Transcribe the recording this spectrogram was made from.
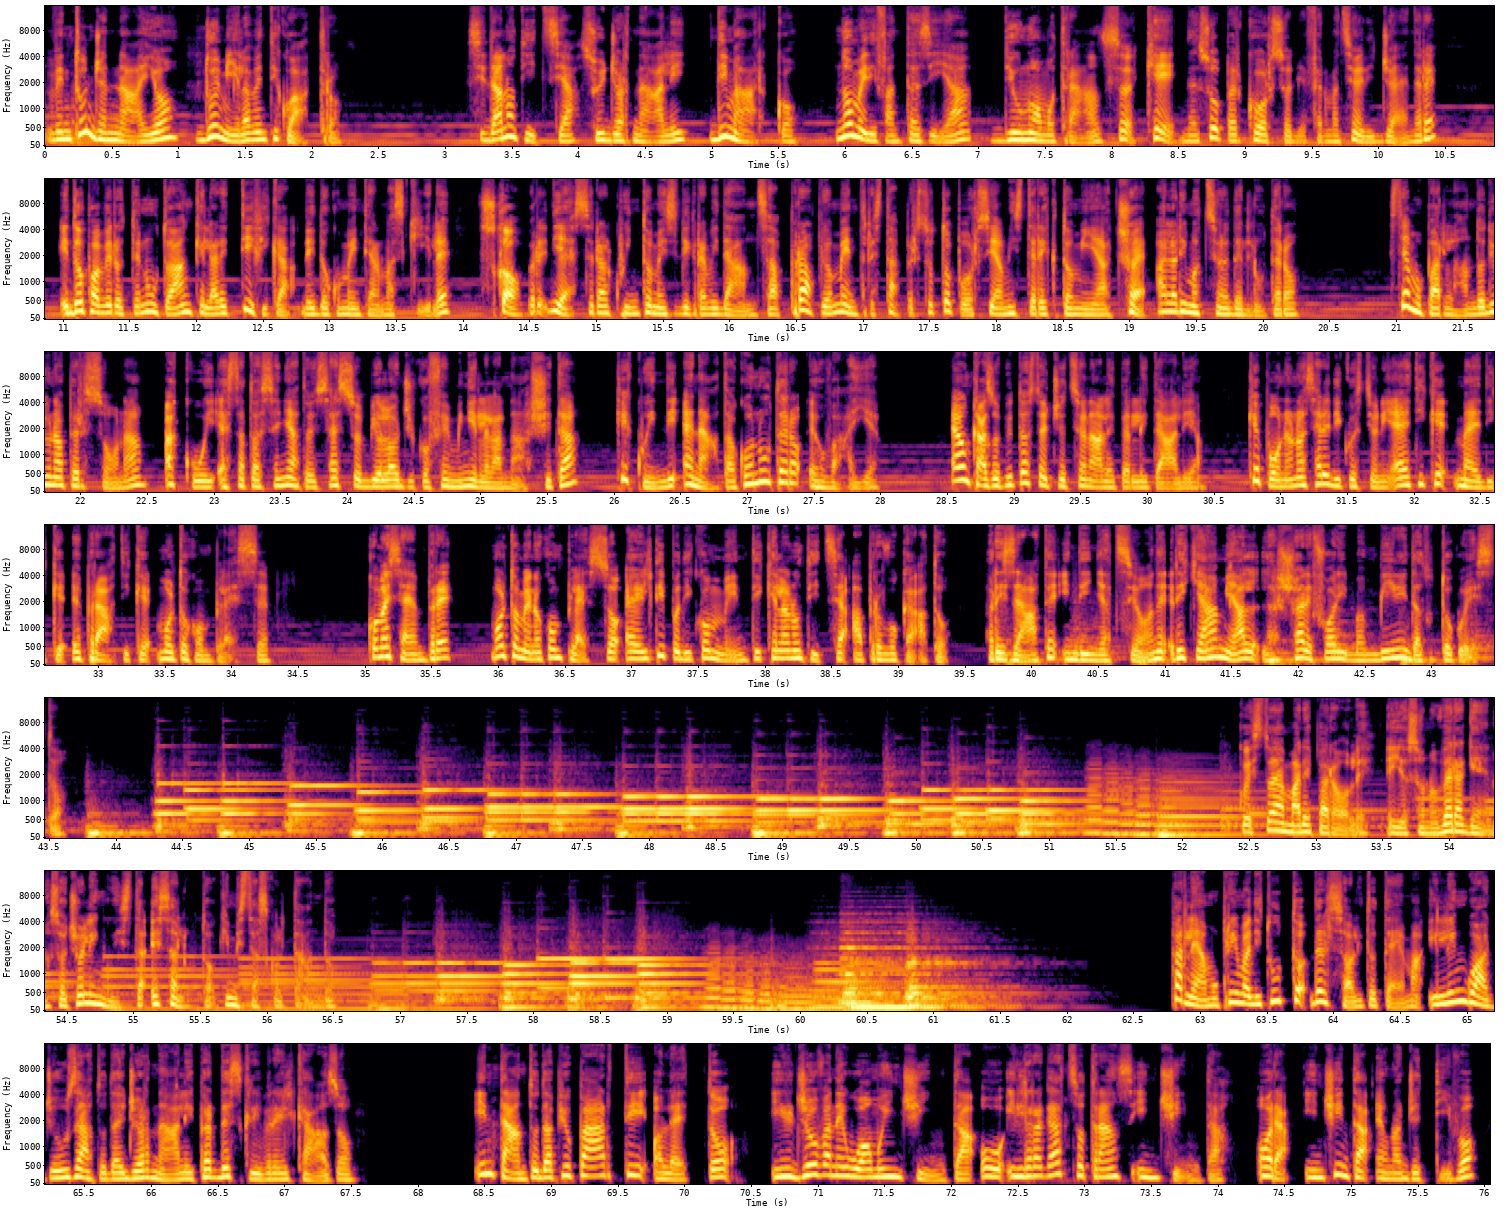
21 gennaio 2024. Si dà notizia sui giornali di Marco, nome di fantasia di un uomo trans che nel suo percorso di affermazione di genere e dopo aver ottenuto anche la rettifica dei documenti al maschile, scopre di essere al quinto mese di gravidanza, proprio mentre sta per sottoporsi a un'isterectomia, cioè alla rimozione dell'utero. Stiamo parlando di una persona a cui è stato assegnato il sesso biologico femminile alla nascita, che quindi è nata con utero e ovaie. È un caso piuttosto eccezionale per l'Italia, che pone una serie di questioni etiche, mediche e pratiche molto complesse. Come sempre, molto meno complesso è il tipo di commenti che la notizia ha provocato. Risate, indignazione, richiami al lasciare fuori i bambini da tutto questo. Questo è Amare Parole e io sono Vera Gheno, sociolinguista e saluto chi mi sta ascoltando. Parliamo prima di tutto del solito tema, il linguaggio usato dai giornali per descrivere il caso. Intanto da più parti ho letto il giovane uomo incinta o il ragazzo trans incinta. Ora, incinta è un aggettivo,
